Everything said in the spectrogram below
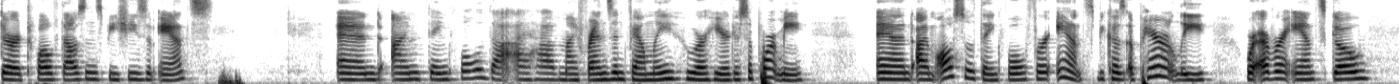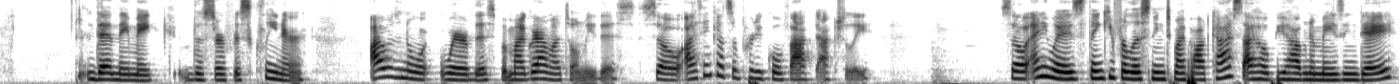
there are 12,000 species of ants. And I'm thankful that I have my friends and family who are here to support me. And I'm also thankful for ants because apparently, wherever ants go, then they make the surface cleaner. I wasn't aware of this, but my grandma told me this. So I think that's a pretty cool fact, actually. So, anyways, thank you for listening to my podcast. I hope you have an amazing day.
